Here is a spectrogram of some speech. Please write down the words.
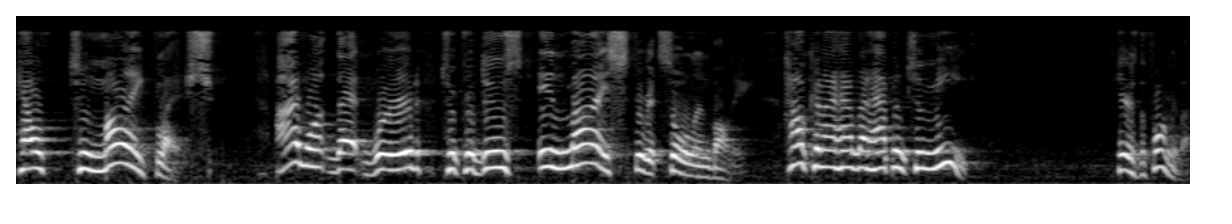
health to my flesh. I want that word to produce in my spirit, soul, and body. How can I have that happen to me? Here's the formula.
